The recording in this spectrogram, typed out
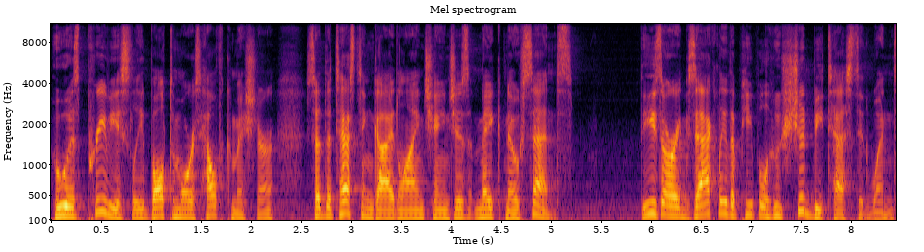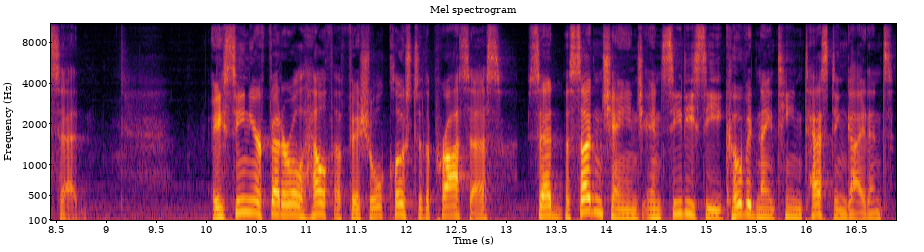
who was previously Baltimore's health commissioner, said the testing guideline changes make no sense. These are exactly the people who should be tested, Wen said. A senior federal health official close to the process said the sudden change in CDC COVID 19 testing guidance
